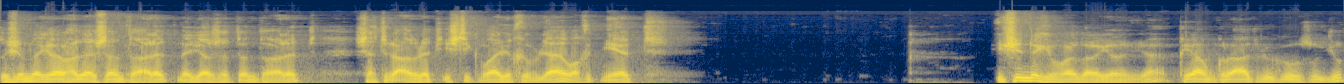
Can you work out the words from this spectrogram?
Dışındakiler hadesten taharet, necasetten taharet, setre avret, istikbali kıble, vakit niyet. İçindeki farzlara gelince kıyam, kıraat, rükû, sucud,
